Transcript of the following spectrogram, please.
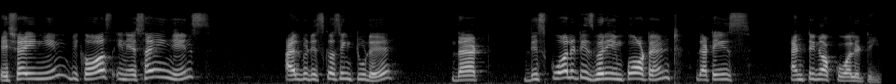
SI engine because in SI engines I will be discussing today that this quality is very important that is antiknock quality.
